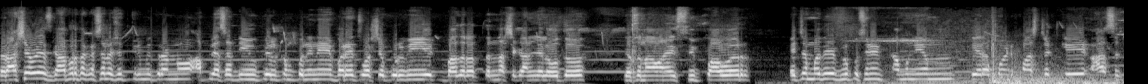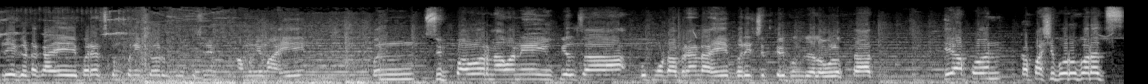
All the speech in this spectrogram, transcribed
तर अशा वेळेस घाबरता कशाला शेतकरी मित्रांनो? आपल्यासाठी युपीएल कंपनीने बरेच वर्षापूर्वी एक बाजारात तणनाशक आणलेलं होतं. त्याचं नाव आहे स्वीप पॉवर याच्यामध्ये ग्लुकोसिनेट अमोनियम तेरा पॉईंट पाच टक्के हा सक्रिय घटक आहे. बऱ्याच कंपनीकडे ग्लुकोसिनेट अमोनियम आहे. पण स्विप पॉवर नावाने युपीएलचा खूप मोठा ब्रँड आहे. बरेच शेतकरी पण त्याला ओळखतात. हे आपण कपाशी बरोबरच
